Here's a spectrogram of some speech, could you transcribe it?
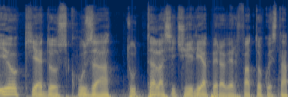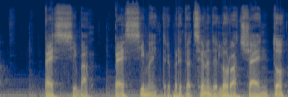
Io chiedo scusa a tutta la Sicilia per aver fatto questa pessima, pessima interpretazione del loro accento,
